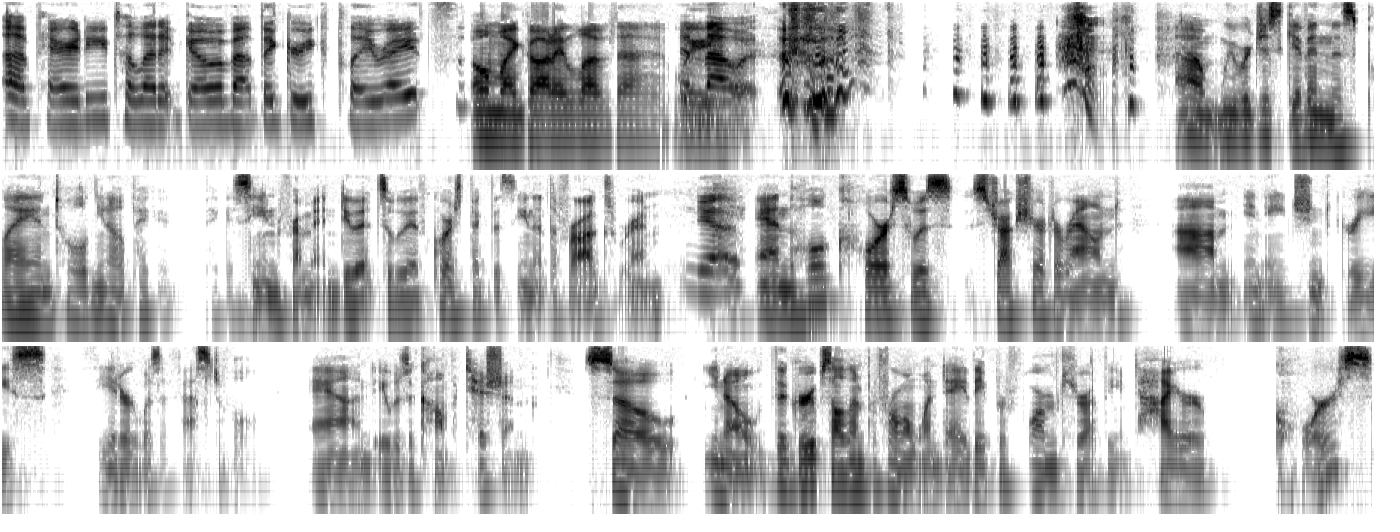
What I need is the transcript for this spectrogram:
a parody to Let It Go about the Greek playwrights, Oh my god, I love that. Wait. and that was um, we were just given this play and told, you know, pick a pick a scene from it and do it. So we of course picked the scene that the frogs were in. yeah. And the whole course was structured around um, in ancient Greece, theater was a festival and it was a competition. So, you know, the groups all didn't perform on one day, they performed throughout the entire course.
